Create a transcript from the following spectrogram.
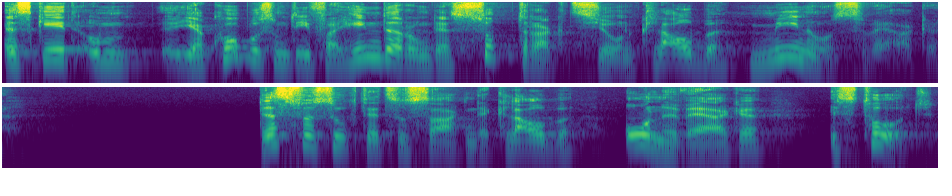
es geht um Jakobus um die Verhinderung der Subtraktion Glaube minus Werke. Das versucht er zu sagen, der Glaube ohne Werke ist tot.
